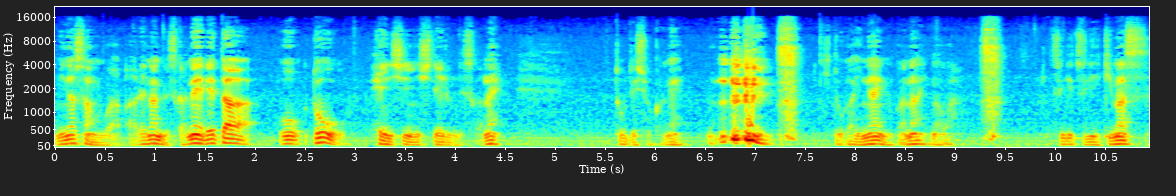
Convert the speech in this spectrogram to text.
皆さんはあれなんですかね？レターをどう返信しているんですかね？どうでしょうかね？人がいないのかな？今は。次々いきます、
